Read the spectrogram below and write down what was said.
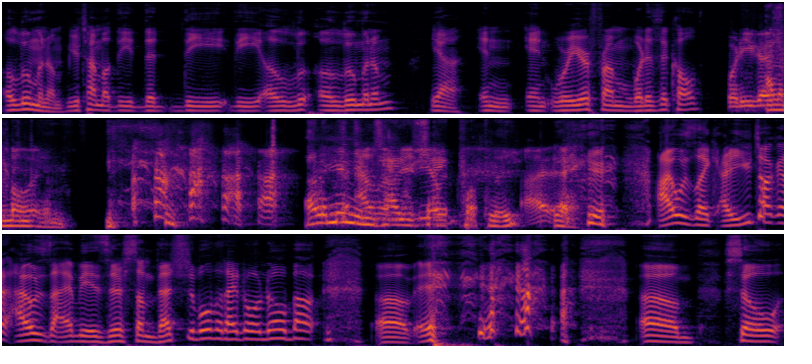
aluminum. You're talking about the the the the alu- aluminum. Yeah, in in where you're from, what is it called? What do you guys Aluminium. call it? Aluminium is how you say it properly. I, yeah. I was like, "Are you talking?" I was. I mean, is there some vegetable that I don't know about? Um, um, so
